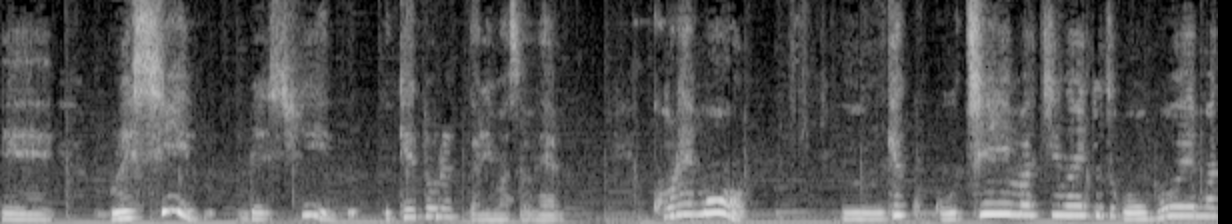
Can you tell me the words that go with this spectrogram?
えー、レシーブ、レシーブ、受け取るってありますよね。これもうん、結構こう打ち間違いとちょ覚え間違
